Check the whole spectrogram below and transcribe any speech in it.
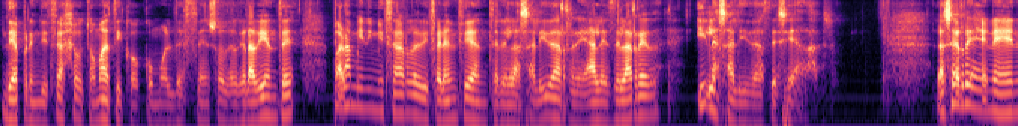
de aprendizaje automático como el descenso del gradiente para minimizar la diferencia entre las salidas reales de la red y las salidas deseadas. Las RNN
